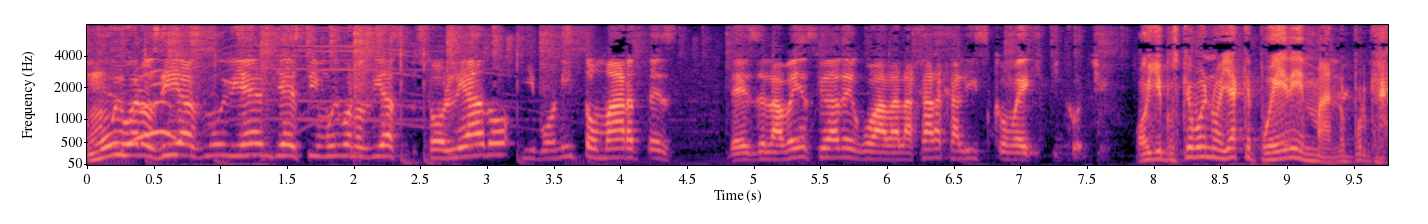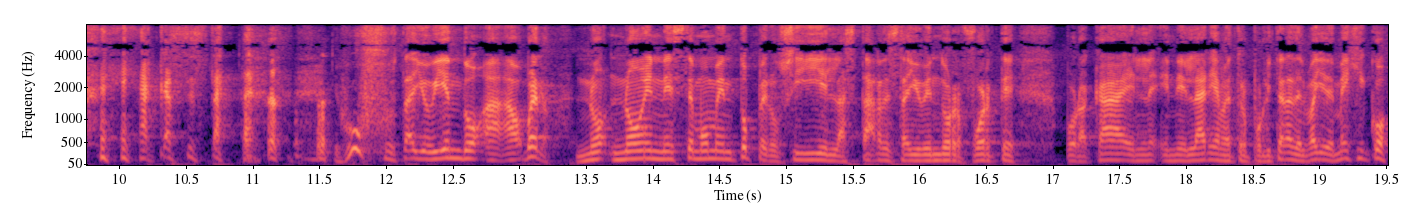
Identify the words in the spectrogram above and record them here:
Muy buenos días, muy bien, Jesse, muy buenos días. Soleado y bonito martes desde la bella ciudad de Guadalajara, Jalisco, México. Oye, pues qué bueno, ya que pueden, mano, porque acá se está, uf, está lloviendo, ah, bueno, no, no en este momento, pero sí en las tardes está lloviendo re fuerte por acá en, en el área metropolitana del Valle de México.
